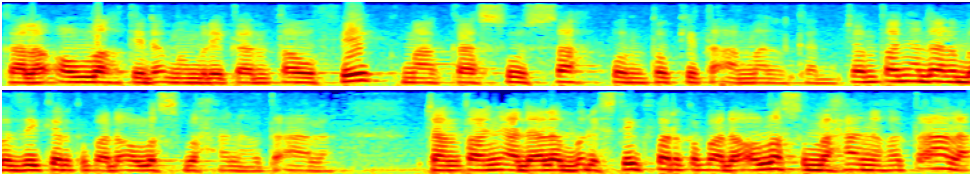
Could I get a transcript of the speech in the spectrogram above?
kalau Allah tidak memberikan taufik, maka susah untuk kita amalkan. Contohnya adalah berzikir kepada Allah Subhanahu wa taala. Contohnya adalah beristighfar kepada Allah Subhanahu wa taala.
